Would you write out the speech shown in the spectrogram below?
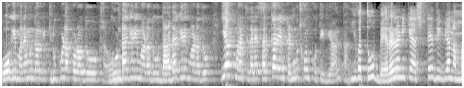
ಹೋಗಿ ಮನೆ ಮುಂದೆ ಅವ್ರಿಗೆ ಕಿರುಕುಳ ಕೊಡೋದು ಗೂಂಡಾಗಿರಿ ಮಾಡೋದು ದಾದಾಗಿರಿ ಮಾಡೋದು ಯಾಕೆ ಮಾಡ್ತಿದ್ದಾರೆ? ಸರ್ಕಾರ ಏನು ಕಣ್ಮುಚ್ಕೊಂಡು ಕೂತಿದ್ಯಾ ಅಂತ? ಇವತ್ತು ಬೆರಳೆಣಿಕೆ ಅಷ್ಟೇ ದಿವ್ಯ ನಮ್ಮ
